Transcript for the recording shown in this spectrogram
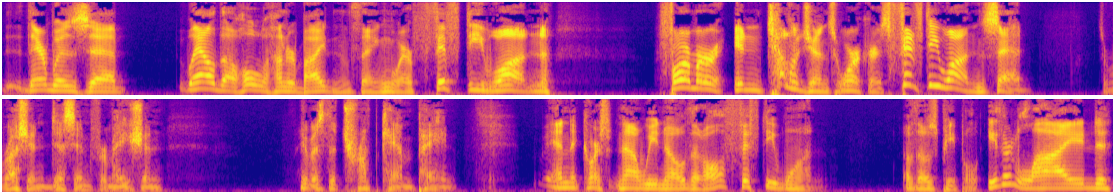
there was, uh, well, the whole Hunter Biden thing where 51 former intelligence workers, 51 said it's Russian disinformation. It was the Trump campaign. And of course, now we know that all 51 of those people either lied.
